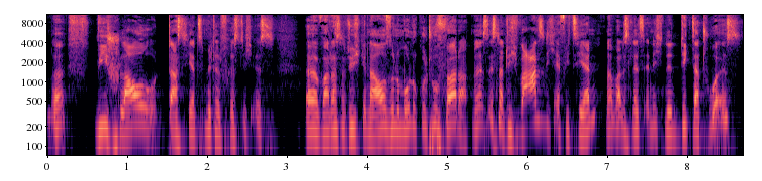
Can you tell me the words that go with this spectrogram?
ne? wie schlau das jetzt mittelfristig ist äh, weil das natürlich genau so eine Monokultur fördert. Ne? Es ist natürlich wahnsinnig effizient, ne? weil es letztendlich eine Diktatur ist,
